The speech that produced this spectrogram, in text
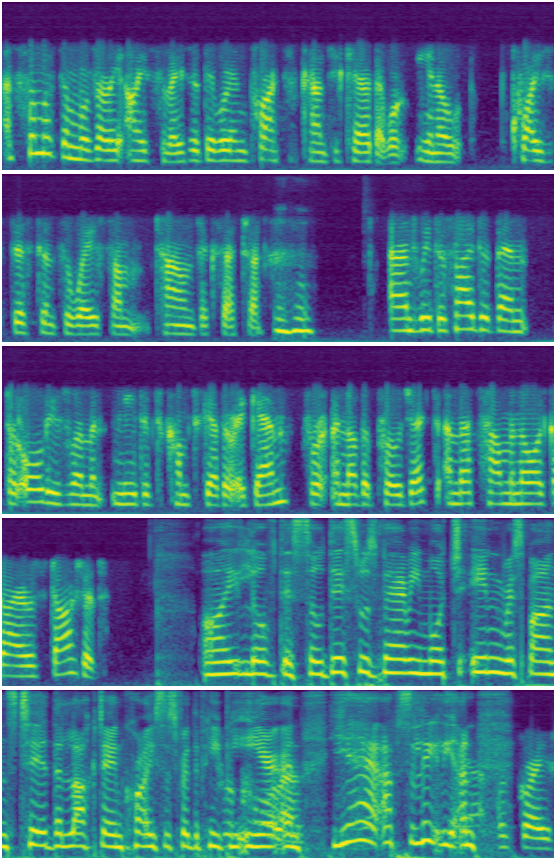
and some of them were very isolated. They were in parts of County Clare that were, you know, quite a distance away from towns, etc. Mm-hmm. And we decided then that all these women needed to come together again for another project, and that's how Mná ag Gáire started. I love this. So this was very much in response to the lockdown crisis for the PPE, and yeah, absolutely, and that was great.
